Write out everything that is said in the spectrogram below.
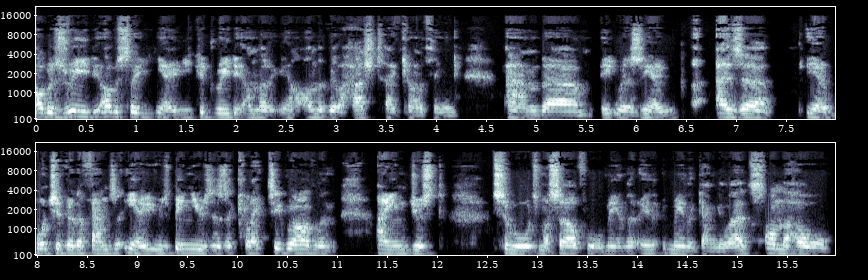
I was reading. Obviously, you know, you could read it on the you know, on the Villa hashtag kind of thing, and um, it was you know as a you know a bunch of Villa fans. You know, it was being used as a collective rather than aimed just towards myself or me and the me and the gang of lads. On the whole,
